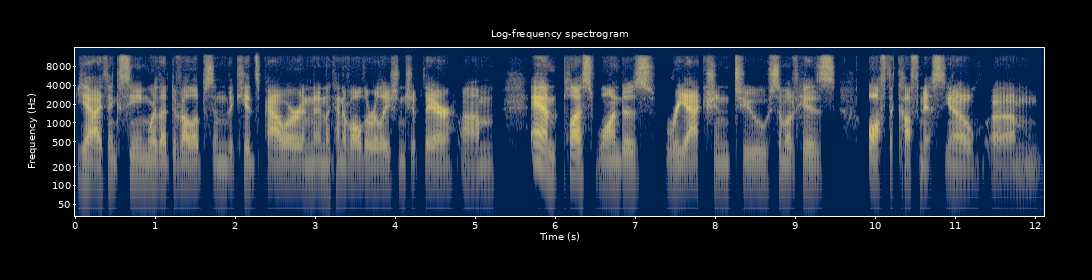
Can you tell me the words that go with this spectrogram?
yeah i think seeing where that develops and the kids power and and the kind of all the relationship there um and plus wanda's reaction to some of his off the cuffness you know um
